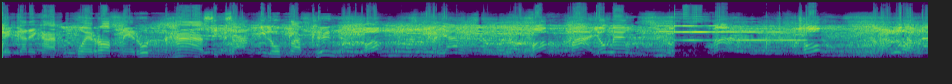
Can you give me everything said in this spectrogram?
เป็นการแข่งขันมวยรอบในรุ่น 53 กิโลกรัมครึ่ง พร้อมมันยังพร้อมมายกหนึ่งมาชกทำได้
